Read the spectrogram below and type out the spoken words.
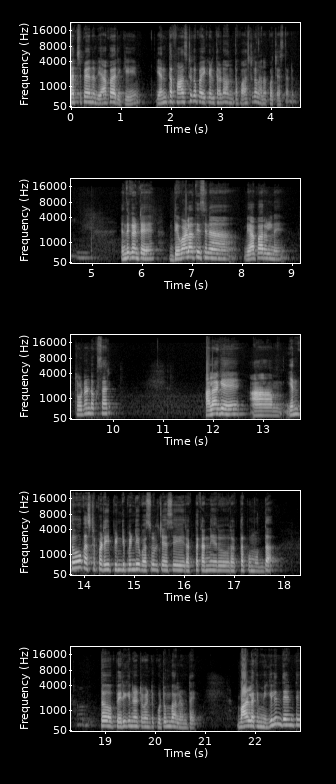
మర్చిపోయిన వ్యాపారికి ఎంత ఫాస్ట్గా పైకి వెళ్తాడో అంత ఫాస్ట్గా వెనక్కి వచ్చేస్తాడు ఎందుకంటే దివాళా తీసిన వ్యాపారుల్ని చూడండి ఒకసారి. అలాగే ఎంతో కష్టపడి పిండి పిండి వసూలు చేసి రక్త కన్నీరు రక్తపు ముద్దతో పెరిగినటువంటి కుటుంబాలు ఉంటాయి వాళ్ళకి మిగిలిందేంటి?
